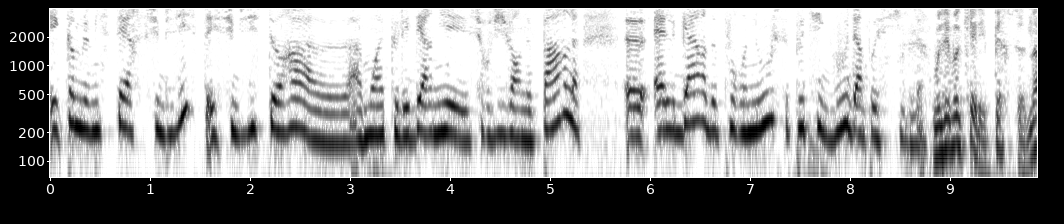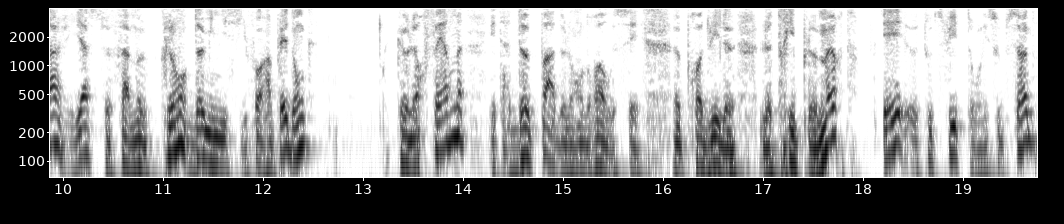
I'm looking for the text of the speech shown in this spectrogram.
Et comme le mystère subsiste et subsistera euh, à moins que les derniers survivants ne parlent, euh, elle garde pour nous ce petit goût d'impossible. Vous évoquez les personnages. Il y a ce fameux clan Dominici. Il faut rappeler donc que leur ferme est à deux pas de l'endroit où s'est euh, produit le, triple meurtre, et tout de suite on les soupçonne.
